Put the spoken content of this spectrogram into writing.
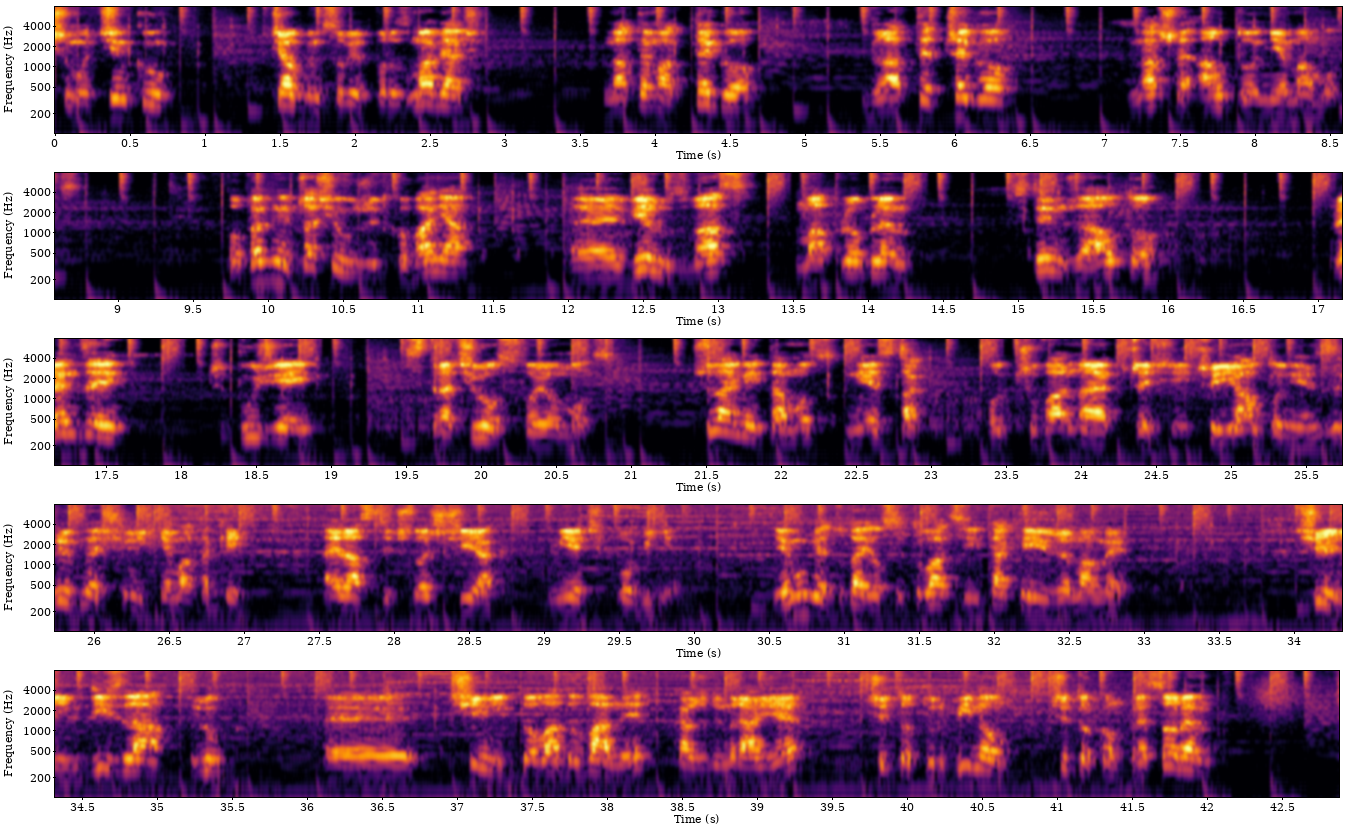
dzisiejszym odcinku chciałbym sobie porozmawiać na temat tego, dlaczego nasze auto nie ma mocy. Po pewnym czasie użytkowania e, wielu z Was ma problem z tym, że auto prędzej czy później straciło swoją moc. Przynajmniej ta moc nie jest tak odczuwalna jak wcześniej, czyli auto nie jest zrywne, silnik nie ma takiej elastyczności jak mieć powinien. Nie mówię tutaj o sytuacji takiej, że mamy silnik diesla lub e, silnik doładowany w każdym razie, czy to turbiną, czy to kompresorem.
